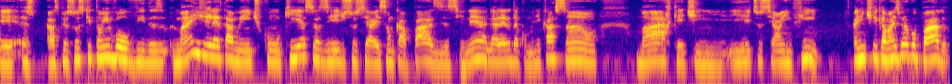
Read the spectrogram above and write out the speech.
é, as, as pessoas que estão envolvidas mais diretamente com o que essas redes sociais são capazes, assim, né? A galera da comunicação, marketing e rede social, enfim, a gente fica mais preocupado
